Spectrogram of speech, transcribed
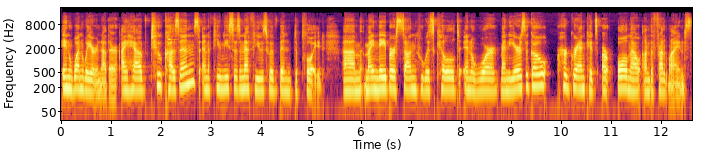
in one way or another. I have two cousins and a few nieces and nephews who have been deployed. Um, my neighbor's son, who was killed in a war many years ago, her grandkids are all now on the front lines.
